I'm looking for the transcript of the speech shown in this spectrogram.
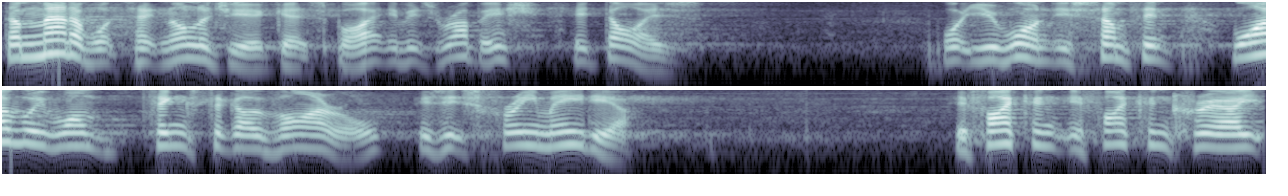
Doesn't matter what technology it gets by, if it's rubbish, it dies. What you want is something, why we want things to go viral is it's free media. If I can, if I can create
